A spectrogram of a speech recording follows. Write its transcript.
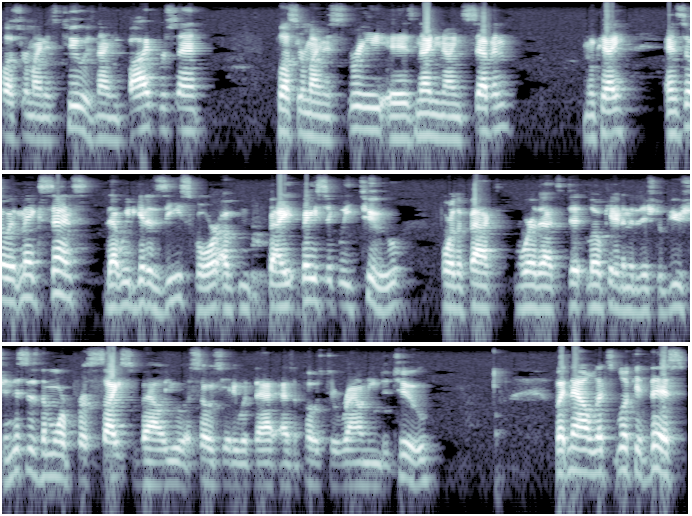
plus or minus 2 is 95%, plus or minus 3 is 99.7, okay? And so it makes sense that we'd get a z-score of basically 2 for the fact where that's located in the distribution. This is the more precise value associated with that as opposed to rounding to 2. But now let's look at this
